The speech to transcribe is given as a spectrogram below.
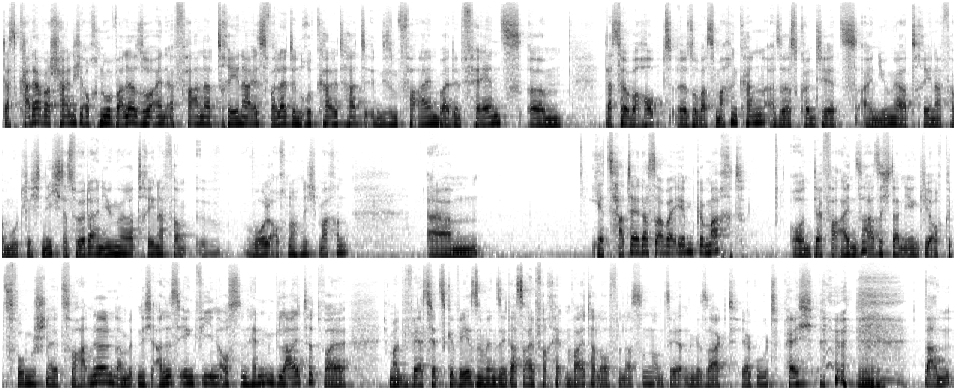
das kann er wahrscheinlich auch nur, weil er so ein erfahrener Trainer ist, weil er den Rückhalt hat in diesem Verein bei den Fans, ähm, dass er überhaupt äh, sowas machen kann. Also das könnte jetzt ein jüngerer Trainer vermutlich nicht. Das würde ein jüngerer Trainer äh, wohl auch noch nicht machen. Ähm, Jetzt hat er das aber eben gemacht. Und der Verein sah sich dann irgendwie auch gezwungen, schnell zu handeln, damit nicht alles irgendwie ihn aus den Händen gleitet, weil ich meine, wie wäre es jetzt gewesen, wenn sie das einfach hätten weiterlaufen lassen und sie hätten gesagt, ja gut, Pech, mhm. dann,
